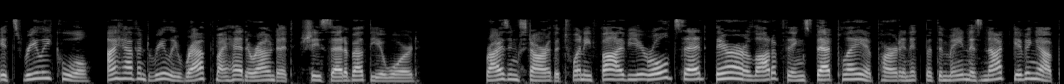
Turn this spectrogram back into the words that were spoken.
It's really cool. I haven't really wrapped my head around it, she said about the award. Rising star the 25-year-old said, There are a lot of things that play a part in it but the main is not giving up.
